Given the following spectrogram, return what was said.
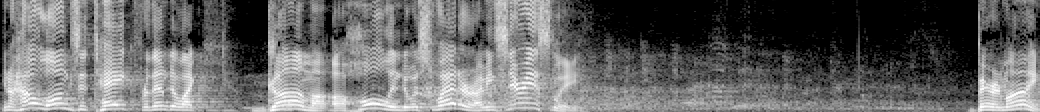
you know, how long does it take for them to like gum a, a hole into a sweater? I mean, seriously. Bear in mind,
